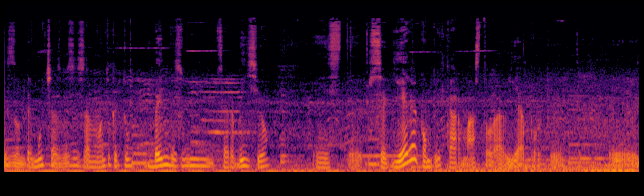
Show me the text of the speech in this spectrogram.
es donde muchas veces al momento que tú vendes un servicio, este, se llega a complicar más todavía porque eh,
